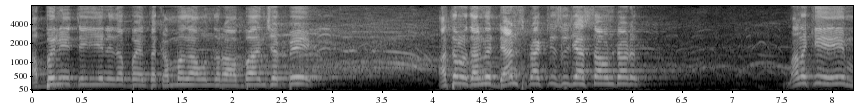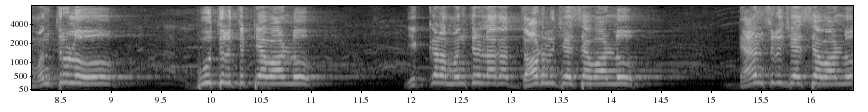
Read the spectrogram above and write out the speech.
అబ్బని తెయ్యని దెబ్బ ఎంత కమ్మగా ఉందరా అబ్బా అని చెప్పి అతను దాని మీద డ్యాన్స్ ప్రాక్టీసులు చేస్తూ ఉంటాడు. మనకి మంత్రులు బూతులు తిట్టేవాళ్ళు ఇక్కడ మంత్రిలాగా దాడులు చేసేవాళ్ళు డ్యాన్సులు చేసేవాళ్ళు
